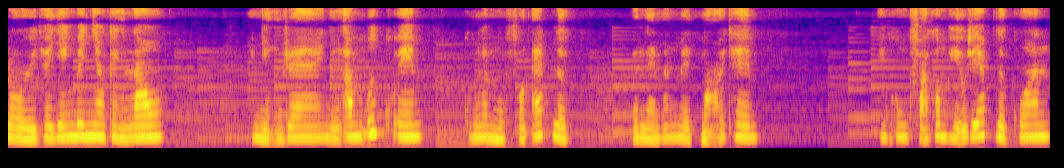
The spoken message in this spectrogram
rồi thời gian bên nhau càng lâu. Em nhận ra những âm ức của em cũng là một phần áp lực và làm anh mệt mỏi thêm. Em không phải không hiểu cho áp lực của anh,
